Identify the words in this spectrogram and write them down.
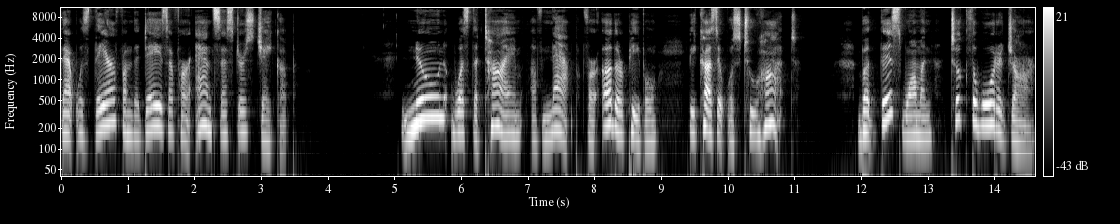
that was there from the days of her ancestors Jacob. Noon was the time of nap for other people because it was too hot. But this woman took the water jar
